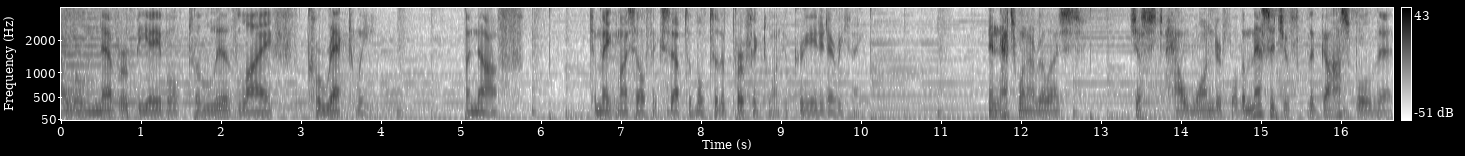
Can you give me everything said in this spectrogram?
I will never be able to live life correctly enough to make myself acceptable to the perfect one who created everything. And that's when I realized just how wonderful the message of the gospel that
